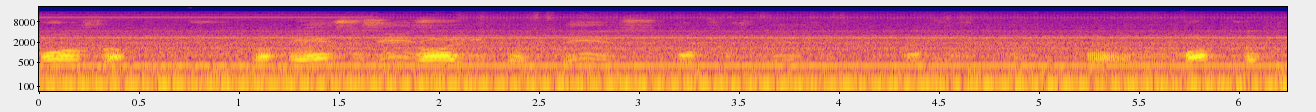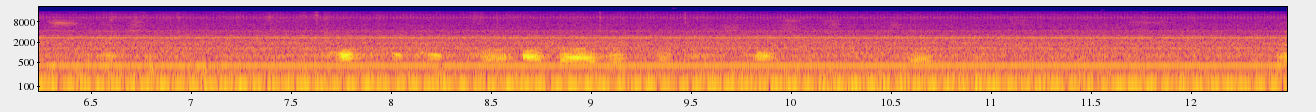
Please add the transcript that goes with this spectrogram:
Muazzam. Ben mühendisim Biz- daha iyi. Biz 31 31 Mart'taki süreci hak hukukla, adaletle buluşması için mücadele ediyoruz. Ve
